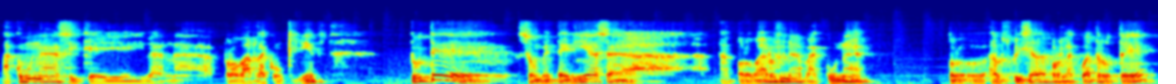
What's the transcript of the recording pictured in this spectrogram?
vacunas y que iban a probarla con 500. ¿tú te someterías a, a probar una vacuna auspiciada por la 4T?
